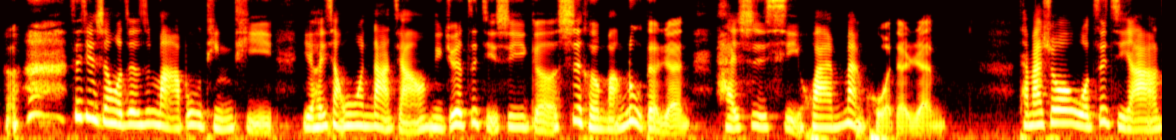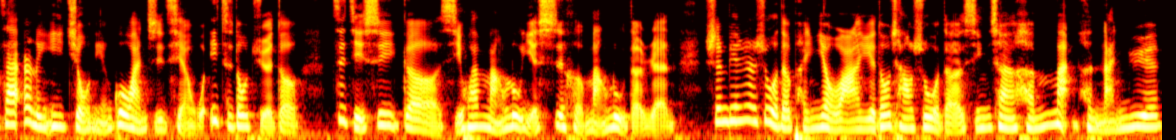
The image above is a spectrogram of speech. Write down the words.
最近生活真的是马不停蹄，也很想问问大家，你觉得自己是一个适合忙碌的人，还是喜欢慢活的人？坦白说，我自己啊，在二零一九年过完之前，我一直都觉得自己是一个喜欢忙碌也适合忙碌的人。身边认识我的朋友啊，也都常说我的行程很满，很难约，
